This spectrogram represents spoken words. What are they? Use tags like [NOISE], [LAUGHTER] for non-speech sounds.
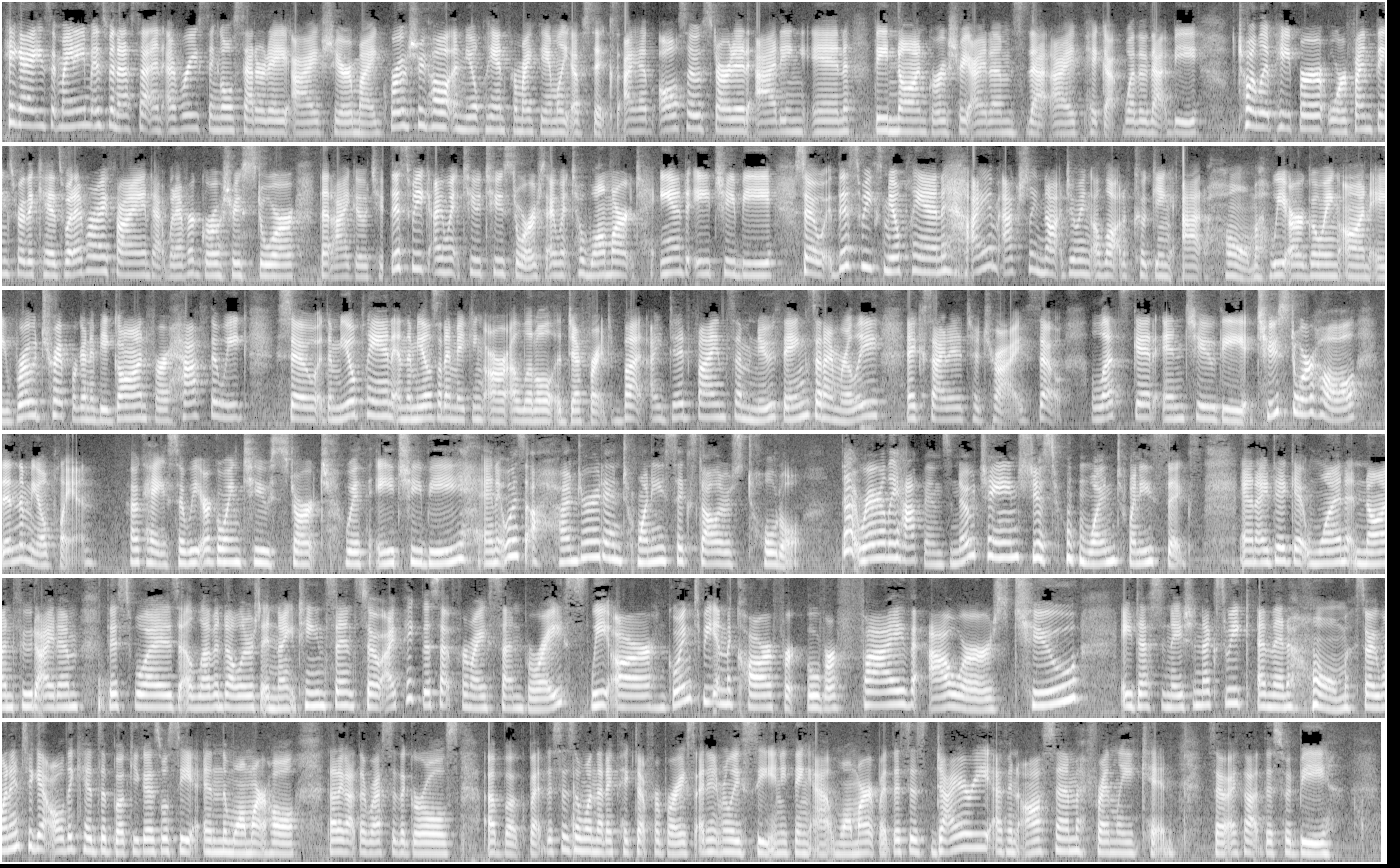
Hey guys, my name is Vanessa and every single Saturday I share my grocery haul and meal plan for my family of six. I have also started adding in the non-grocery items that I pick up, whether that be toilet paper or fun things for the kids, whatever I find at whatever grocery store that I go to. This week I went to two stores. I went to Walmart and HEB. So this week's meal plan, I am actually not doing a lot of cooking at home. We are going on a road trip. We're gonna be gone for half the week. So the meal plan and the meals that I'm making are a little different, but I did find some new things that I'm really excited to try. So let's get into the two store haul, then the meal plan. Okay, so we are going to start with HEB and it was $126 total. That rarely happens. No change, [LAUGHS] just 126. And I did get one non-food item. This was $11.19. So I picked this up for my son Bryce. We are going to be in the car for over five hours to a destination next week and then home. So I wanted to get all the kids a book. You guys will see in the Walmart haul that I got the rest of the girls a book. But this is the one that I picked up for Bryce. I didn't really see anything at Walmart, but this is Diary of an Awesome Friendly Kid. So I thought this would be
